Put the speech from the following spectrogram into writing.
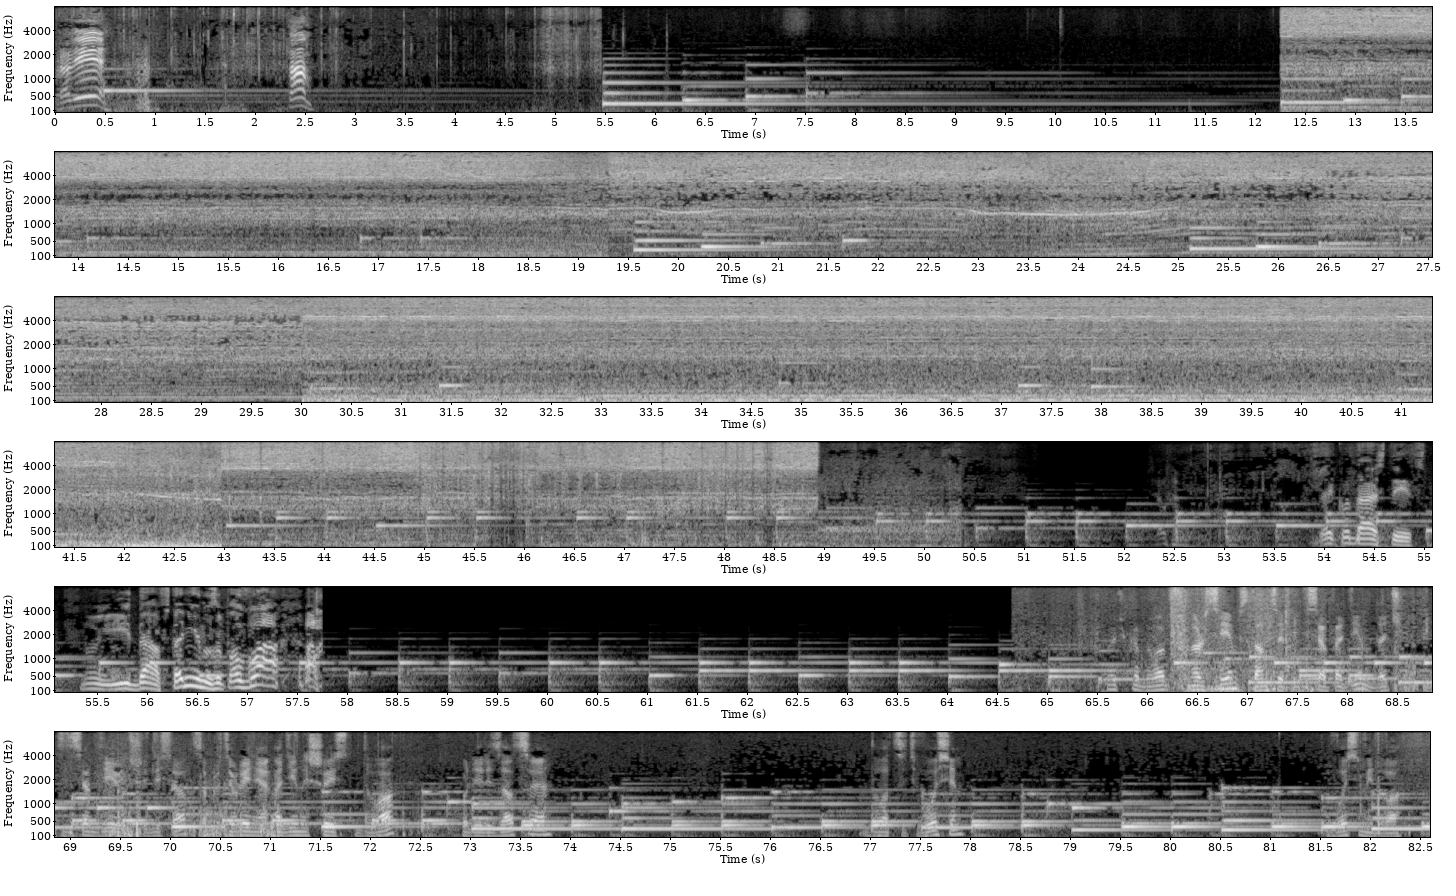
Правее! Там! Да куда ж ты? Ну и да, в штанину заползла. 20.07, станция 51, датчик 59.60, сопротивление 1.6.2, поляризация 28, 8.2.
